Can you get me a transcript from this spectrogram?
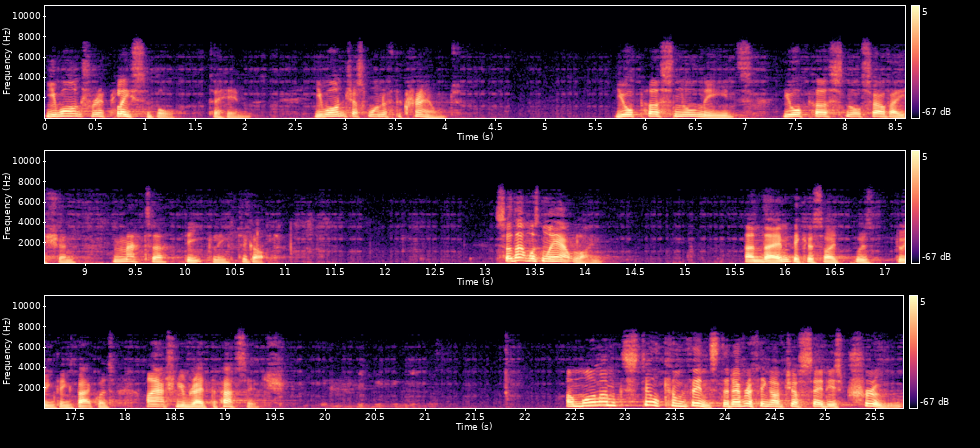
You aren't replaceable to him. You aren't just one of the crowd. Your personal needs your personal salvation matter deeply to God. So that was my outline. And then, because I was doing things backwards, I actually read the passage. And while I'm still convinced that everything I've just said is true,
